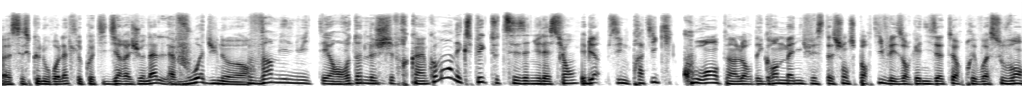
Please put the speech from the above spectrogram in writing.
Euh, c'est ce que nous relate le quotidien régional La Voix du Nord. 20 000 nuitées, on redonne le chiffre quand même. Comment on explique toutes ces annulations? Eh bien, c'est une pratique courante hein, lors des grandes manifestations sportives. Les organisateurs prévoient souvent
